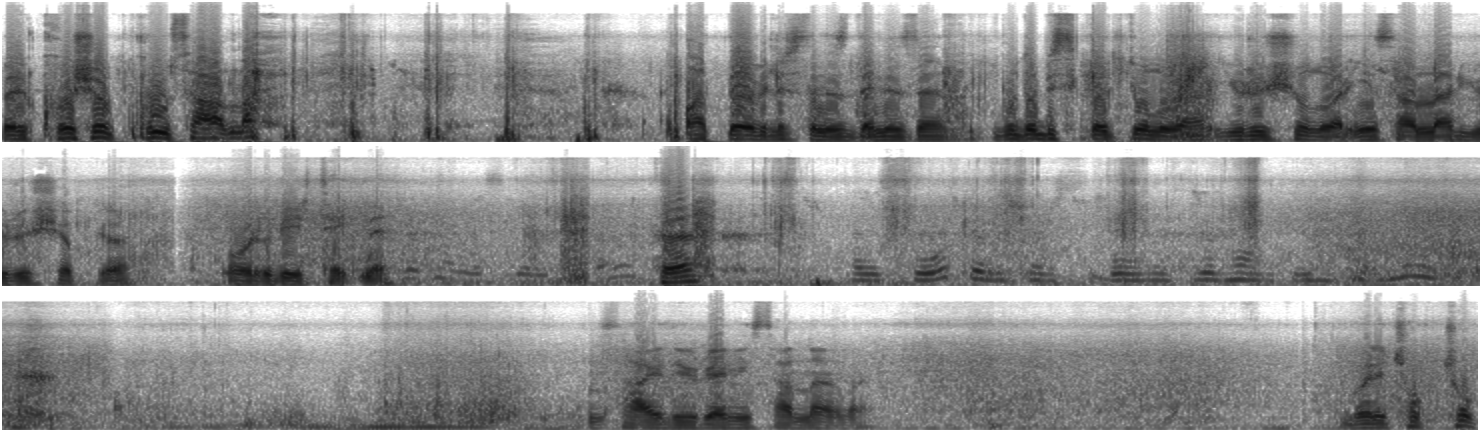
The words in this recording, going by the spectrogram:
böyle koşup kumsalda atlayabilirsiniz denize. Burada bisiklet yolu var, yürüyüş yolu var. İnsanlar yürüyüş yapıyor. Orada bir tekne. He? Hani soğuk ya dışarısı. Sahilde yürüyen insanlar var. Böyle çok çok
